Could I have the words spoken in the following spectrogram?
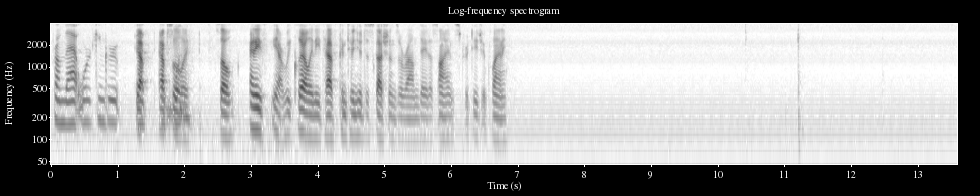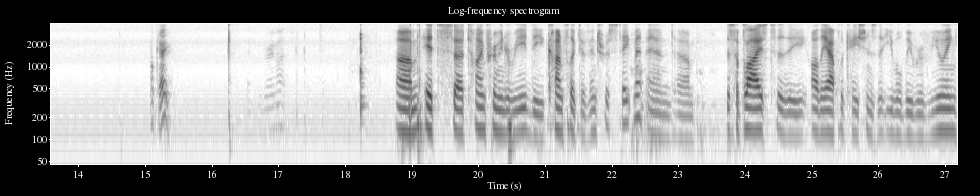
from that working group. Yep, at- at one- absolutely. So any, yeah, we clearly need to have continued discussions around data science, strategic planning. Okay. Thank you very much. Um, It's uh, time for me to read the conflict of interest statement, and um, this applies to the, all the applications that you will be reviewing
